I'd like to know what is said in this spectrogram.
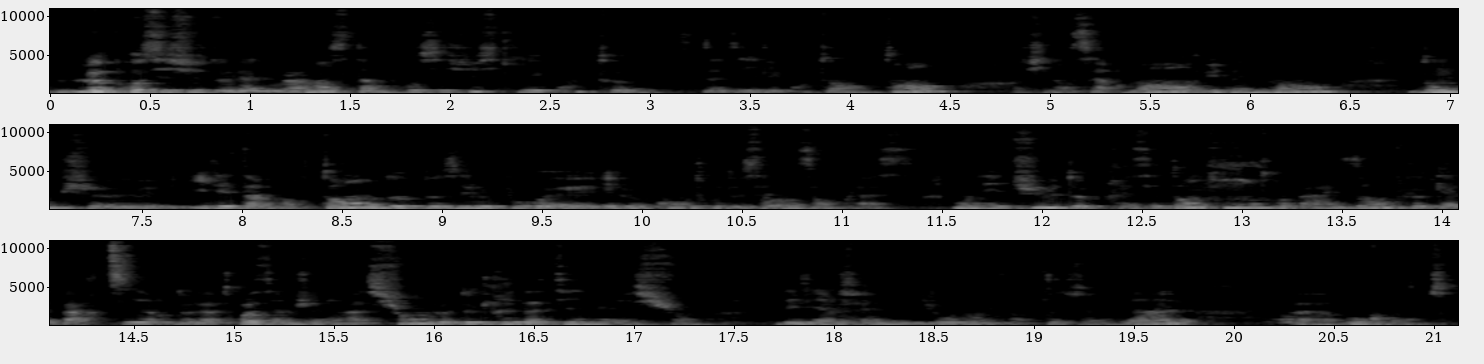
le processus de la gouvernance est un processus qui est c'est-à-dire il est en temps, financièrement, humainement, donc, euh, il est important de peser le pour et le contre de sa mise en place. Mon étude précédente montre par exemple qu'à partir de la troisième génération, le degré d'atténuation des liens familiaux dans les entreprises familiales euh, augmente.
